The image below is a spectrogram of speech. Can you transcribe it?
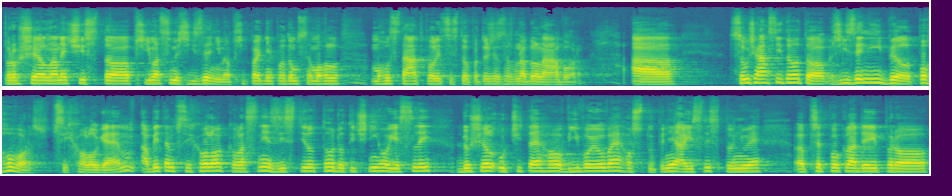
prošel na nečisto přijímacím řízením a případně potom se mohl, mohl stát policistou, protože zrovna byl nábor. A Součástí tohoto řízení byl pohovor s psychologem, aby ten psycholog vlastně zjistil toho dotyčního, jestli došel určitého vývojového stupně a jestli splňuje eh, předpoklady pro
